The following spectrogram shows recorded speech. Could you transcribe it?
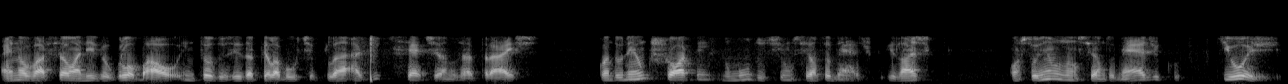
a inovação a nível global introduzida pela Multiplan há 27 anos atrás, quando nenhum shopping no mundo tinha um centro médico. E nós construímos um centro médico que hoje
